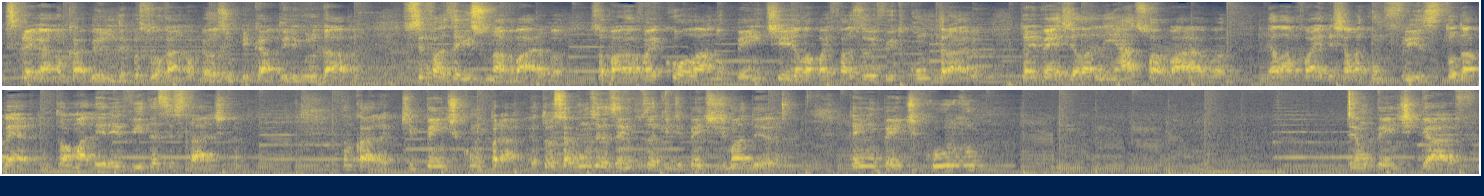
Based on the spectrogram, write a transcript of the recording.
esfregar no cabelo e depois colocar no papelzinho picado e ele grudava? Se você fazer isso na barba, sua barba vai colar no pente e ela vai fazer o efeito contrário. Então ao invés de ela alinhar sua barba, ela vai deixar ela com frizz, toda aberta. Então a madeira evita essa estática. Então cara, que pente comprar? Eu trouxe alguns exemplos aqui de pente de madeira. Tem um pente curvo, tem um pente garfo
